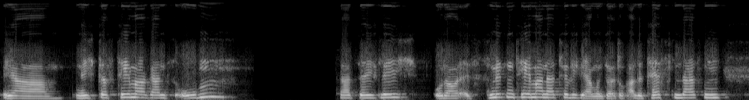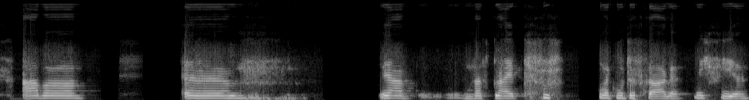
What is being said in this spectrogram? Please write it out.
ja nicht das Thema ganz oben tatsächlich. Oder es ist mit ein Thema natürlich, wir haben uns heute auch alle testen lassen, aber ähm, ja, was bleibt? Eine gute Frage, nicht viel.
